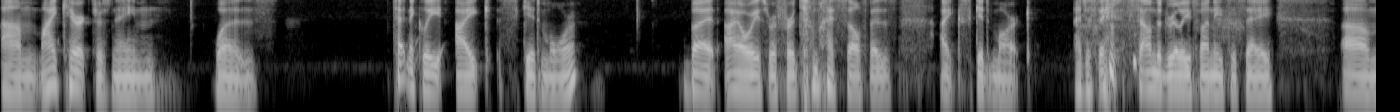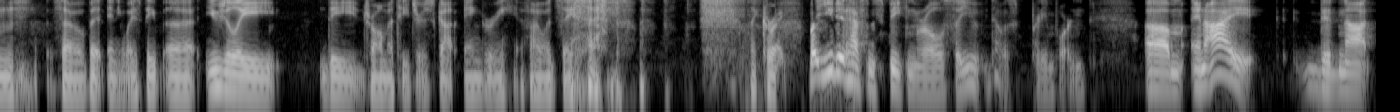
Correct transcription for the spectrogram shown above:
Um, my character's name was technically Ike Skidmore, but I always refer to myself as Ike Skidmark. I just it sounded really funny to say. Um, so, but anyways, people uh, usually the drama teachers got angry if I would say that. like correct. But you did have some speaking roles, so you that was pretty important. Um, and I did not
